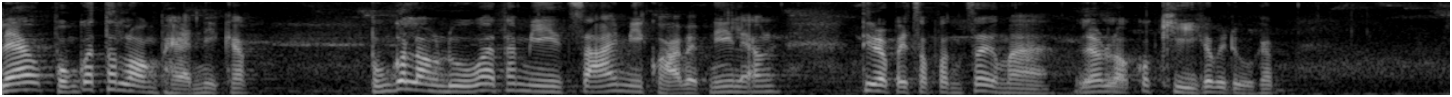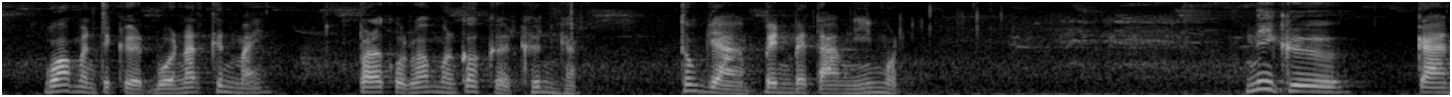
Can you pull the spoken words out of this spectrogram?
แล้วผมก็ทดลองแผนอีกครับ ผมก็ลองดูว่าถ้ามีซ้ายมีขวาแบบนี้แล้ว ที่เราไปสปอนเซอร์มา แล้วเราก็คีย์เข้าไปดูครับ ว่ามันจะเกิดโบนัสขึ้นไหมปรากฏว่ามันก็เกิดขึ้นครับ ทุกอย่างเป็นไปตามนี้หมด นี่คือการ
